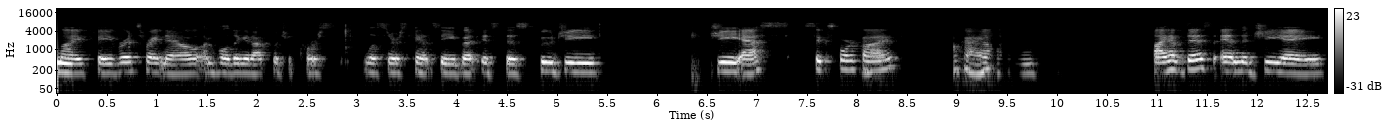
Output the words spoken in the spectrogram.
my favorites right now, I'm holding it up, which of course listeners can't see, but it's this Fuji GS 645. Okay. Um, I have this and the GA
